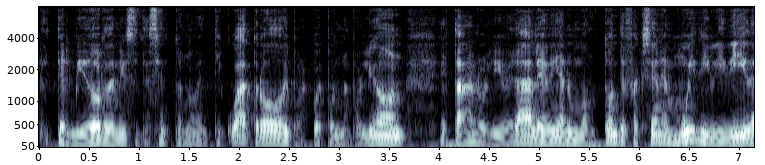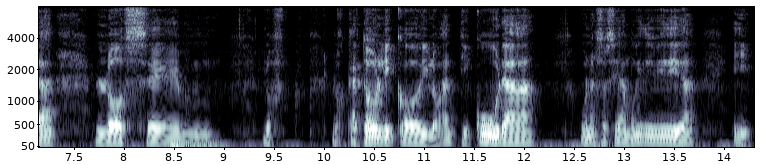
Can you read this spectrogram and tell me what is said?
el termidor de 1794 y después por Napoleón, estaban los liberales, habían un montón de facciones muy divididas, los, em, los, católicos y los anticuras, una sociedad muy dividida, y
